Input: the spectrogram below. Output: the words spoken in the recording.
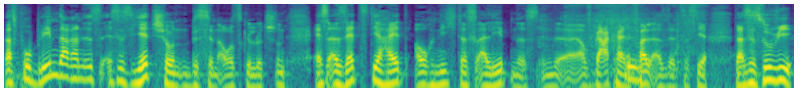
das Problem daran ist, es ist jetzt schon ein bisschen ausgelutscht und es ersetzt dir halt auch nicht das Erlebnis. In, äh, auf gar keinen mhm. Fall ersetzt es dir. Das ist so wie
